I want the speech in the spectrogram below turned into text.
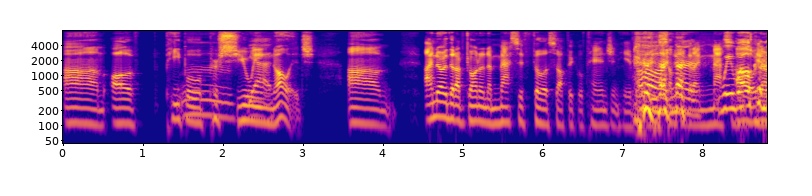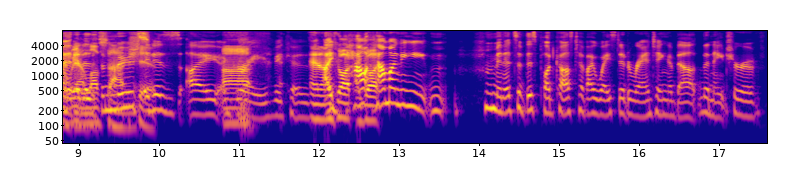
um, of people Mm, pursuing yes. knowledge. Um, I know that I've gone on a massive philosophical tangent here, but Oh, it is something no. that I'm massively we welcome yeah, it. It is the mood. shit. It is. I Uh, agree because and I got- I how got- how many minutes of this podcast have I wasted ranting about the nature of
